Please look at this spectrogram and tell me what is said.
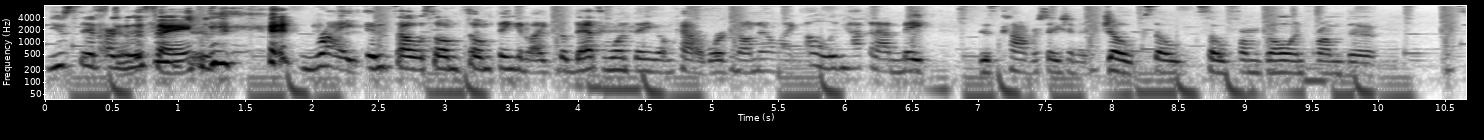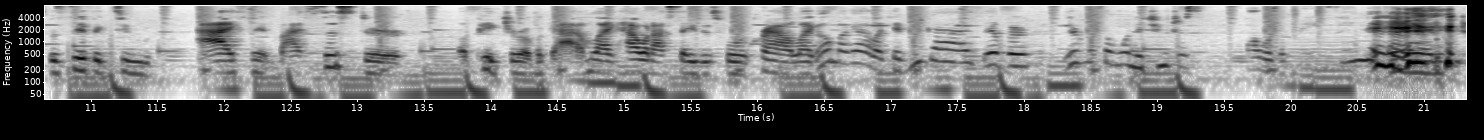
you sent are good same. pictures. right and so so I'm, so I'm thinking like so that's one thing i'm kind of working on now like oh let me how can i make this conversation a joke so so from going from the specific to i sent my sister a picture of a guy i'm like how would i say this for a crowd like oh my god like have you guys ever there was someone that you just thought was amazing mm-hmm. and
